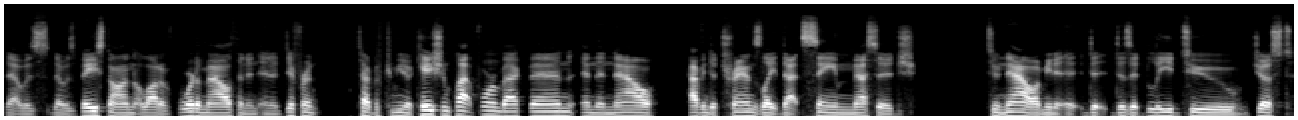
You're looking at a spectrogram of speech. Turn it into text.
that was that was based on a lot of word of mouth and, and a different type of communication platform back then, and then now having to translate that same message to now? I mean, it, d- does it lead to just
